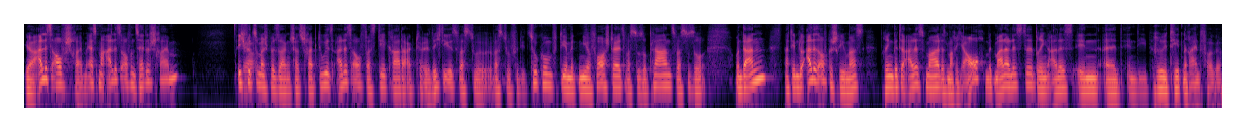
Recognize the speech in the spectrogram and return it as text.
Ja, alles aufschreiben. Erstmal alles auf den Zettel schreiben. Ich würde Ja. zum Beispiel sagen, Schatz, schreib du jetzt alles auf, was dir gerade aktuell wichtig ist, was du, was du für die Zukunft dir mit mir vorstellst, was du so planst, was du so. Und dann, nachdem du alles aufgeschrieben hast, bring bitte alles mal, das mache ich auch mit meiner Liste, bring alles in, äh, in die Prioritätenreihenfolge.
